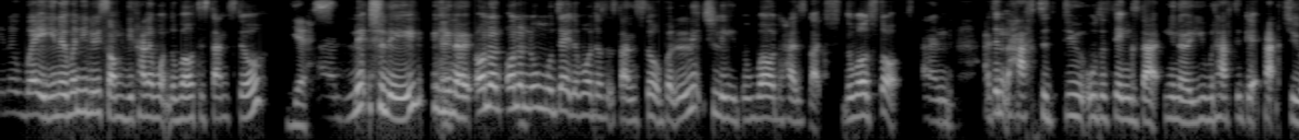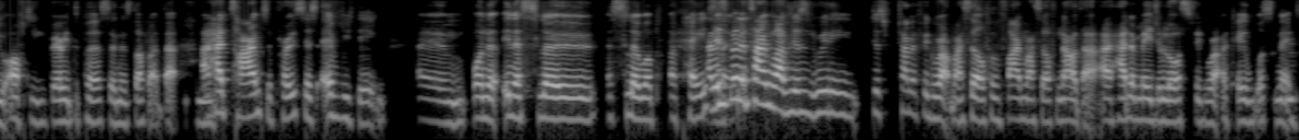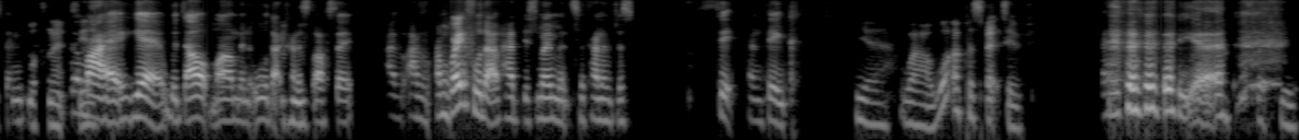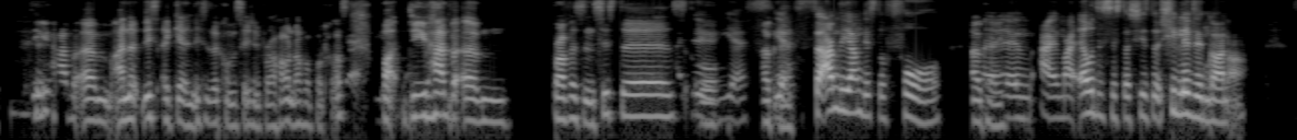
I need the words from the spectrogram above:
in a way you know when you lose someone you kind of want the world to stand still. Yes. And literally yeah. you know on a, on a normal day the world doesn't stand still but literally the world has like the world stopped. And i didn't have to do all the things that you know you would have to get back to after you buried the person and stuff like that. Mm-hmm. i had time to process everything um on a in a slow a slower a pace and it's been a time where i've just really just trying to figure out myself and find myself now that i had a major loss figure out okay what's mm, next and what's next am yeah. i yeah without mom and all that kind of mm-hmm. stuff so I've, I've, i'm grateful that i've had this moment to kind of just sit and think yeah wow what a perspective yeah do you have um i know this again this is a conversation for a whole nother podcast yeah, but yeah. do you have um brothers and sisters? I do, or... yes. Okay. Yes. So I'm the youngest of four. Okay. Um, and my elder sister, she's she lives in Ghana.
